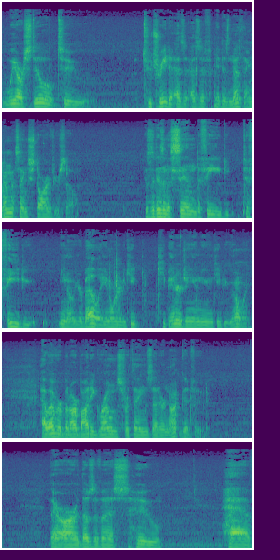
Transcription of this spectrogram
we are still to to treat it as as if it is nothing. And I'm not saying starve yourself, because it isn't a sin to feed to feed you, you know, your belly in order to keep keep energy in you and keep you going. However, but our body groans for things that are not good food. There are those of us who have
